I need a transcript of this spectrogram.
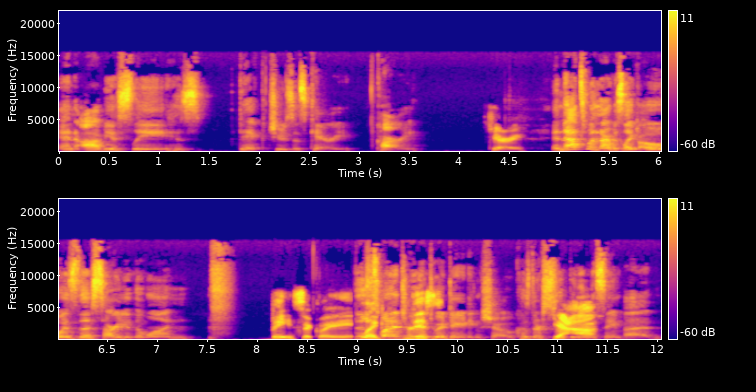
And obviously his dick chooses Carrie. Kari. Carrie. And that's when I was like, oh, is this Are You the One? Basically. This like is when it turned this into a dating show because they're sleeping Yeah. in the same bed.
